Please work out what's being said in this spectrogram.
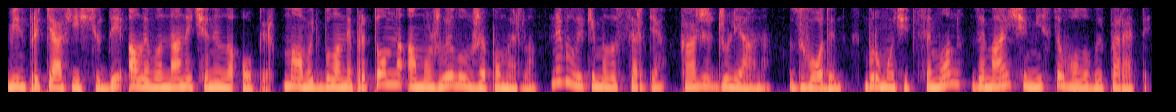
Він притяг її сюди, але вона не чинила опір. Мабуть, була непритомна, а можливо, вже померла. Невелике милосердя, каже Джуліана. Згоден. Бурмочить Симон, займаючи місце в голови перети.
